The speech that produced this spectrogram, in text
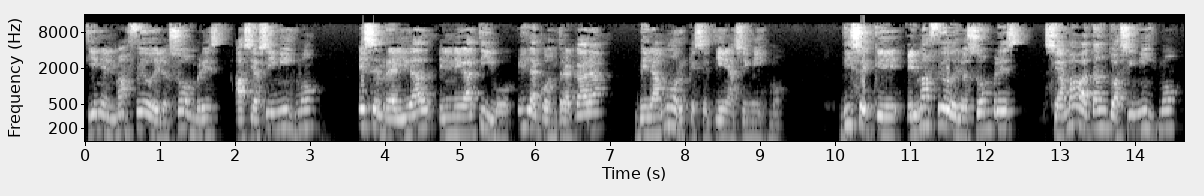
tiene el más feo de los hombres hacia sí mismo es en realidad el negativo, es la contracara del amor que se tiene a sí mismo. Dice que el más feo de los hombres se amaba tanto a sí mismo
